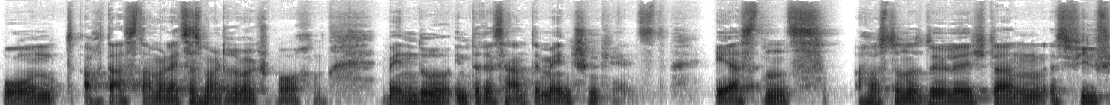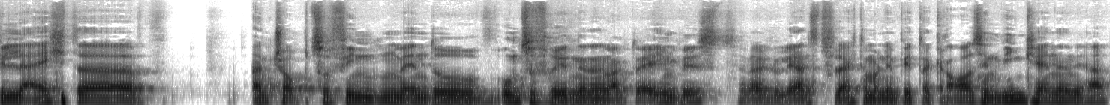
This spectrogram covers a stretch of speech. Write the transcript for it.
Und auch das da haben wir letztes Mal drüber gesprochen. Wenn du interessante Menschen kennst, erstens hast du natürlich dann es viel, viel leichter, einen Job zu finden, wenn du unzufrieden in einem aktuellen bist, weil du lernst vielleicht einmal den Peter Kraus in Wien kennen, ja,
